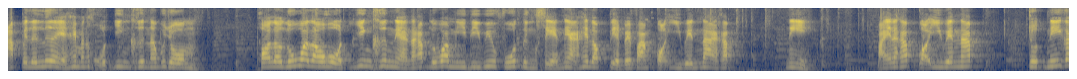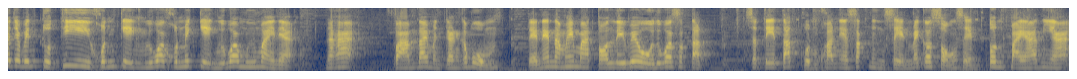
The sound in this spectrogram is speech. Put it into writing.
อัพไปเรื่อยๆให้มันโหดยิ่งขึ้นนะผู้ชม พอเรารู้ว่าเราโหดยิ่งขึ้นเนี่ยนะครับหรือว่ามีดีวิวฟู้ดหนึ่งเสียนเนี่ยให้เราเปลี่ยนไปฟาร์มเกาะอีเวนต์ได้ครับ นี่ ไปแล้วครับเกาะอีเวนต์นะครับจุดนี้ก็จะเป็นจุดที่คนเก่งหรือว่าคนไม่เก่งหรือว่ามือใหม่เนี่ยนะฮะฟาร์มได้เหมือนกันครับผม แต่แนะนำให้มาตอนเลเวลหรือว่าสตัดสเตตัสผลควันเนี่ยสัก1นึ่งเซนไม่ก็2องเซนต้นไปฮะนี่ฮะ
